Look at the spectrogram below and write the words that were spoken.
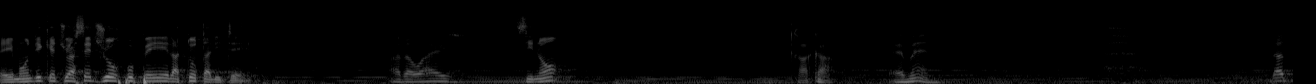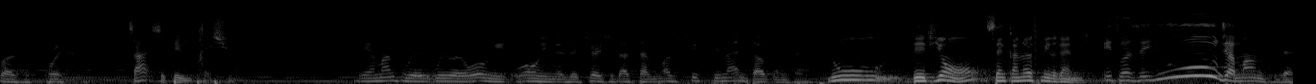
Et ils m'ont dit que tu as sept jours pour payer la totalité. Otherwise, Sinon, cracas. amen. That was a pressure. Ça, c'était une pression. The amount we, we were owing, owing as a church at that time was 59,000 rand. Nous devions 59 000 rentes. It was a huge amount then.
